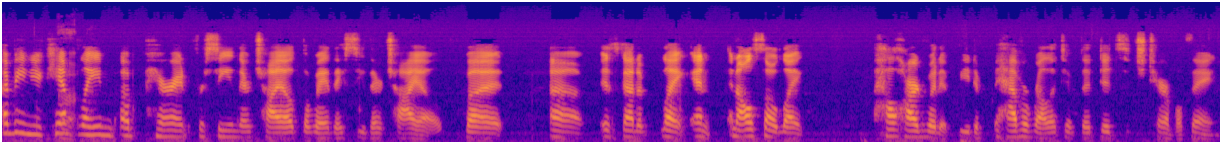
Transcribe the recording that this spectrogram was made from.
I mean, you can't Uh, blame a parent for seeing their child the way they see their child, but um, it's got to like, and and also like, how hard would it be to have a relative that did such terrible thing?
